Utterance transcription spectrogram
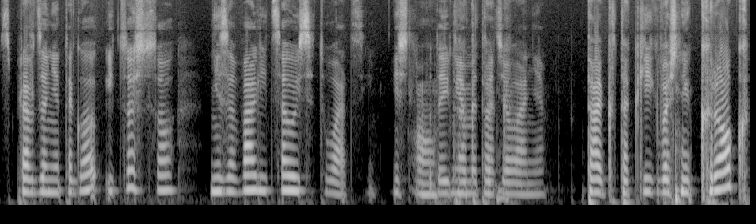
Sprawdzenie tego i coś, co nie zawali całej sytuacji, jeśli o, podejmiemy tak, to tak. działanie. Tak, taki właśnie krok,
